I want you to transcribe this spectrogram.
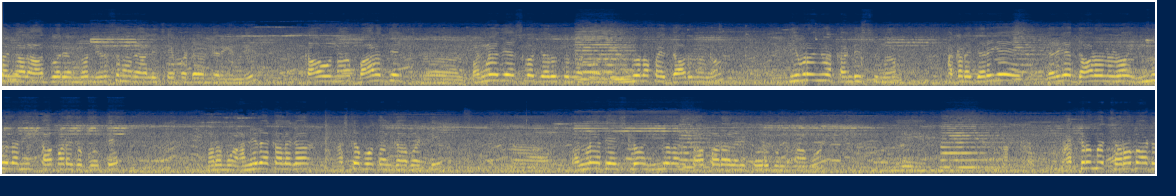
సంఘాల ఆధ్వర్యంలో నిరసన ర్యాలీ చేపట్టడం జరిగింది. కావున భారతదేశ బంగ్లాదేశ్లో జరుగుతున్నటువంటి హిందువులపై దాడులను తీవ్రంగా ఖండిస్తున్నాం. అక్కడ జరిగే జరిగే దాడులలో హిందువులని కాపాడకపోతే మనము అన్ని రకాలుగా నష్టపోతాం కాబట్టి బంగ్లాదేశ్లో హిందువులను కాపాడాలని కోరుకుంటున్నాము. అక్రమ చొరబాటు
